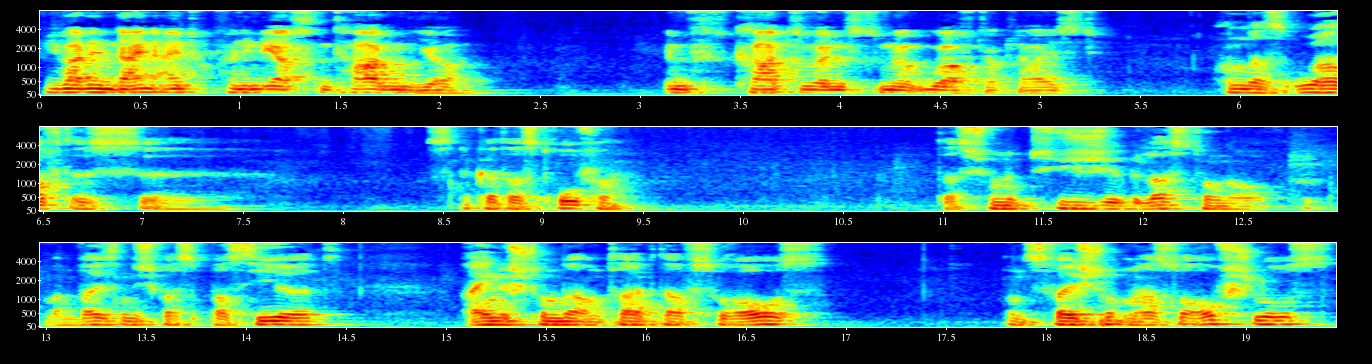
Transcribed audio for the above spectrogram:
Wie war denn dein Eindruck von den ersten Tagen hier? Gerade so, wenn du es zu einer U-Haft vergleichst. Und das Urhaft ist, äh, ist eine Katastrophe. Das ist schon eine psychische Belastung auch. Man weiß nicht, was passiert. Eine Stunde am Tag darfst du raus und zwei Stunden hast du Aufschluss.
